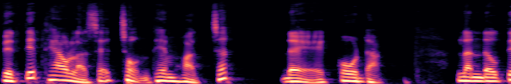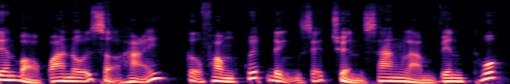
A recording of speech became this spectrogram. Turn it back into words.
Việc tiếp theo là sẽ trộn thêm hoạt chất Để cô đặc. Lần đầu tiên bỏ qua nỗi sợ hãi, Cự phòng quyết định sẽ chuyển sang làm viên thuốc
